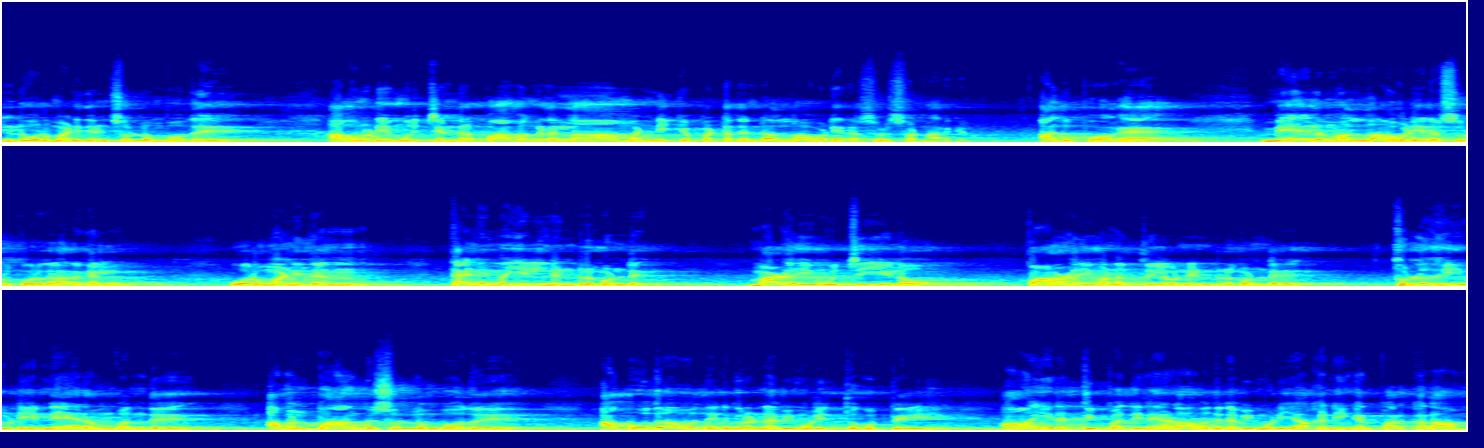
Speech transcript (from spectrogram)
என்று ஒரு மனிதன் சொல்லும்போது அவனுடைய முற்சென்ற பாவங்கள் எல்லாம் மன்னிக்கப்பட்டது என்று அல்லாஹுடைய ரசூல் சொன்னார்கள். அதுபோக மேலும் அல்லாஹ்வுடைய ரசூல் கூறுகிறார்கள் ஒரு மனிதன் தனிமையில் நின்று கொண்டு மழை உச்சியிலோ பாலைவனத்திலோ நின்று கொண்டு தொழுகையுடைய நேரம் வந்து அவன் பாங்கு சொல்லும்போது அபுதாவது என்கிற நபிமொழி தொகுப்பில் ஆயிரத்தி பதினேழாவது நபிமொழியாக நீங்கள் பார்க்கலாம்.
